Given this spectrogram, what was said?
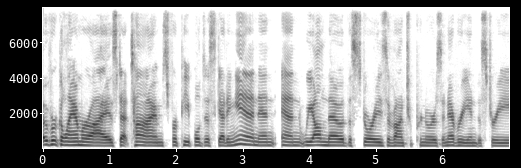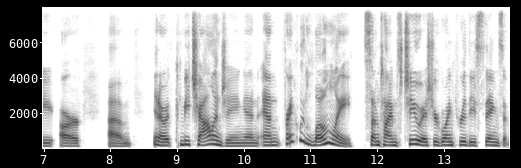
over glamorized at times for people just getting in, and and we all know the stories of entrepreneurs in every industry are. Um, you know, it can be challenging and and frankly lonely sometimes too as you're going through these things that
